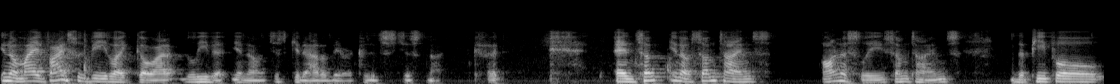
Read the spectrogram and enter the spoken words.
you know, my advice would be like go out, leave it. You know, just get out of there because it's just not good. And some, you know, sometimes, honestly, sometimes the people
